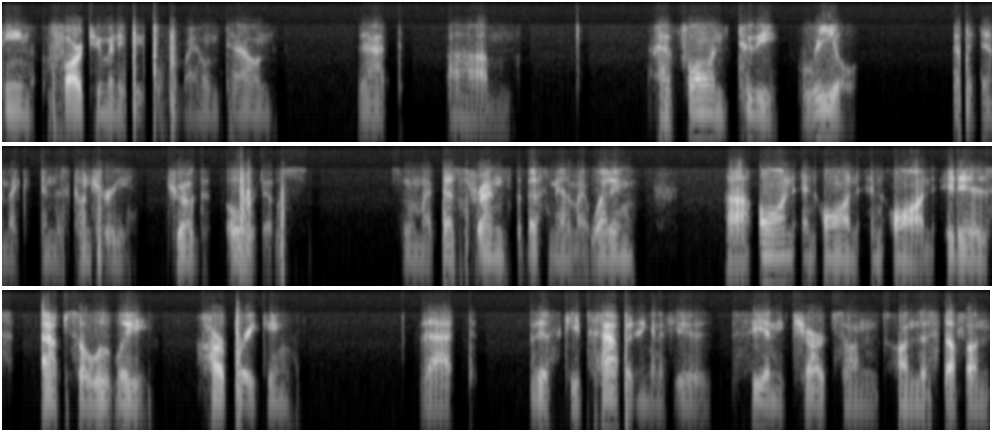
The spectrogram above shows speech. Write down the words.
seen far too many people from my hometown that um, have fallen to the real epidemic in this country drug overdose. Some of my best friends, the best man at my wedding, uh, on and on and on. It is absolutely heartbreaking that this keeps happening. And if you see any charts on on this stuff on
